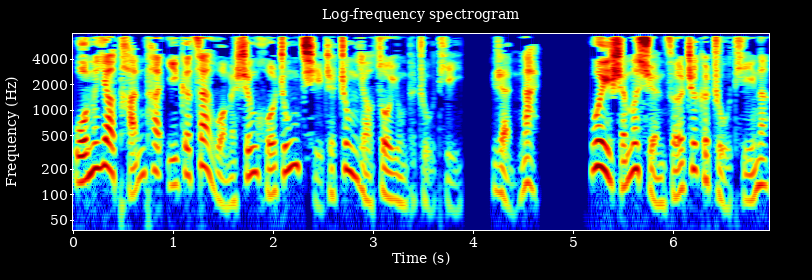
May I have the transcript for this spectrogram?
我们要谈谈一个在我们生活中起着重要作用的主题——忍耐。为什么选择这个主题呢？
